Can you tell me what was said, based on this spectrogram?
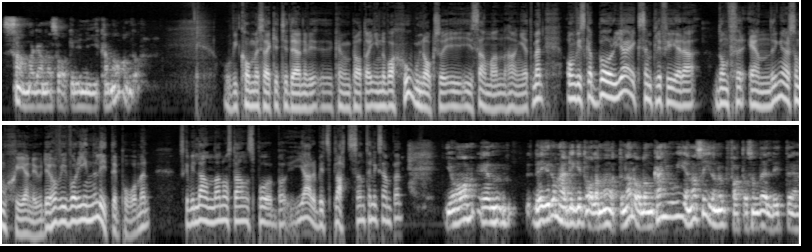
samma gamla saker i ny kanal då. Och vi kommer säkert till det när vi eh, kan prata innovation också i, i sammanhanget. Men om vi ska börja exemplifiera de förändringar som sker nu, det har vi varit inne lite på, men ska vi landa någonstans på, på i arbetsplatsen till exempel? Ja, det är ju de här digitala mötena då, de kan ju å ena sidan uppfattas som väldigt eh,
